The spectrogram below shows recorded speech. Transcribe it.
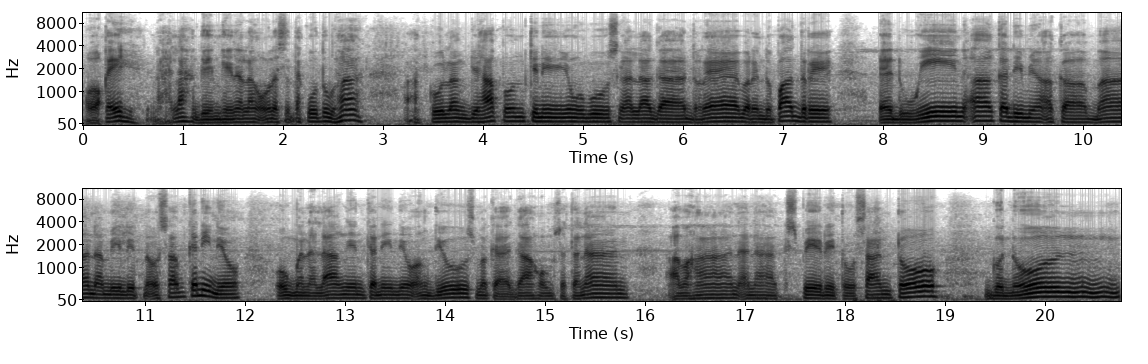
Okay nahala dinhi na lang una sa takutob ha? Ako lang gihapon kini yung ubos nga alagad Reverendo Padre Edwin Academia Akaba namilit na usab kaninyo ug manalangin kaninyo ang Dios makagahom sa tanan Amahan, Anak, Espiritu Santo, Gunon,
